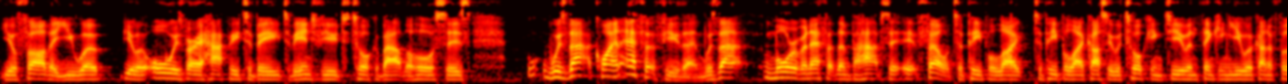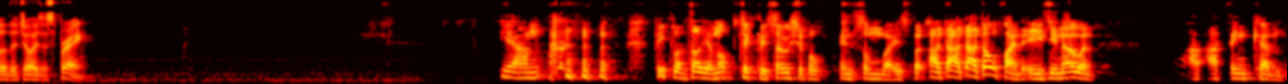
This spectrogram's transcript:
your father, you were you were always very happy to be to be interviewed to talk about the horses. Was that quite an effort for you then? Was that more of an effort than perhaps it, it, felt to people like to people like us who were talking to you and thinking you were kind of full of the joys of spring? Yeah, um, people will tell you I'm not particularly sociable in some ways, but I, I, I don't find it easy, no, and I, I think um,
